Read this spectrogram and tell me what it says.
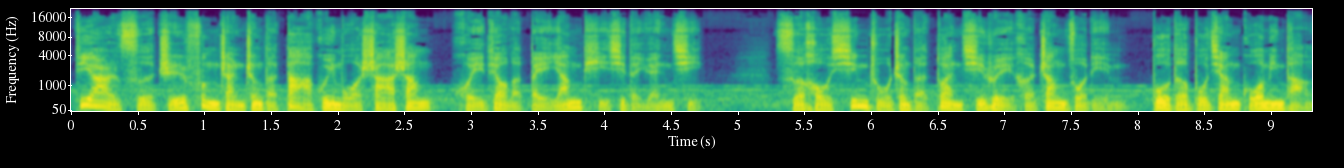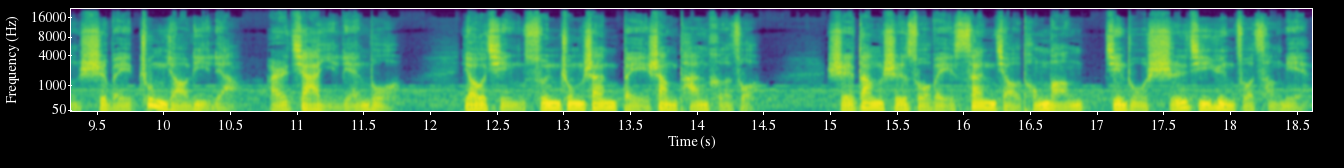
第二次直奉战争的大规模杀伤毁掉了北洋体系的元气，此后新主政的段祺瑞和张作霖不得不将国民党视为重要力量而加以联络，邀请孙中山北上谈合作，使当时所谓三角同盟进入实际运作层面。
